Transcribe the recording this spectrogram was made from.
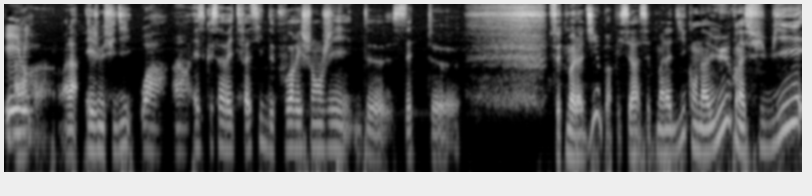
Et oui. Euh, voilà. Et je me suis dit, waouh, alors est-ce que ça va être facile de pouvoir échanger de cette euh, cette maladie, on peut appeler ça cette maladie qu'on a eue, qu'on a subie,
